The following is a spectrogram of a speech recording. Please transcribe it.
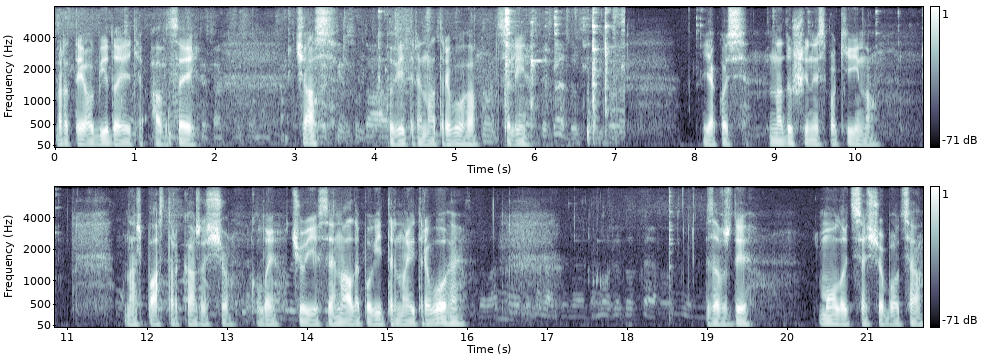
Брати обідають, а в цей час повітряна тривога в селі. Якось на душі неспокійно. Наш пастор каже, що коли чує сигнали повітряної тривоги, завжди молиться, щоб оця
